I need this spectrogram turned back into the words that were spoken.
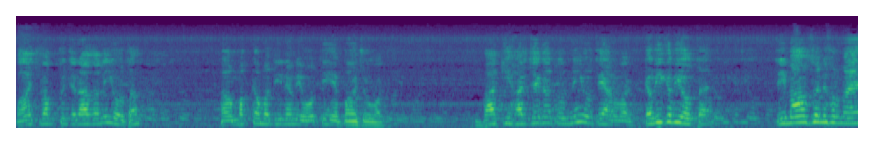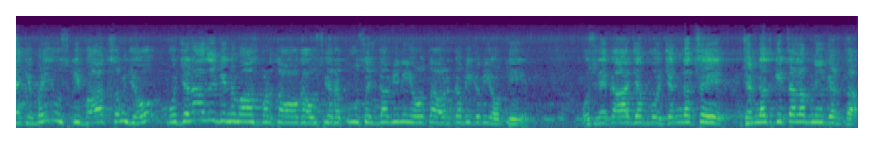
پانچ وقت تو جنازہ نہیں ہوتا۔ ہاں مکہ مدینہ میں ہوتے ہیں پانچوں وقت۔ باقی ہر جگہ تو نہیں ہوتے ہر وقت، کبھی کبھی ہوتا ہے۔ تو امام صاحب نے فرمایا کہ بھائی، اس کی بات سمجھو، وہ جنازے کی نماز پڑھتا ہوگا، اس کے رکوع سجدہ بھی نہیں ہوتا اور کبھی کبھی ہوتی ہے۔ اس نے کہا، جب وہ جنت سے، جنت کی طلب نہیں کرتا۔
